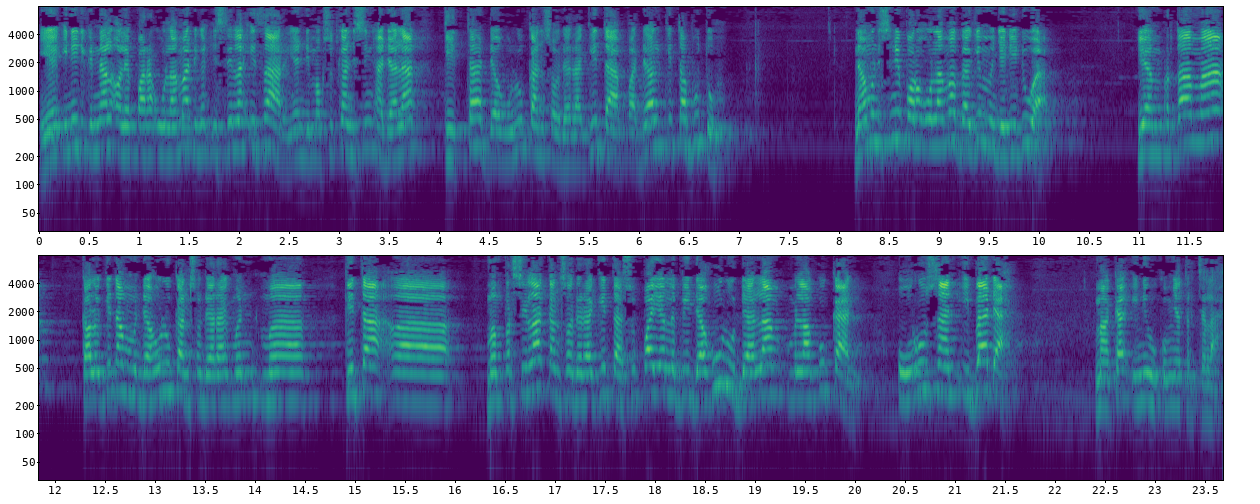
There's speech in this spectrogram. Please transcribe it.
Ya, ini dikenal oleh para ulama dengan istilah isar. Yang dimaksudkan di sini adalah kita dahulukan saudara kita padahal kita butuh. Namun di sini para ulama bagi menjadi dua. Yang pertama, kalau kita mendahulukan saudara men, me, kita uh, mempersilahkan saudara kita supaya lebih dahulu dalam melakukan urusan ibadah, maka ini hukumnya tercelah.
